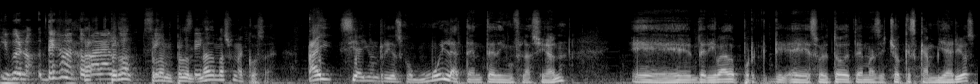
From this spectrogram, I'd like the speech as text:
y bueno, déjame tomar Ah, algo. Perdón, Sí, perdón, perdón, sí. nada más una cosa. Hay, sí hay un riesgo muy latente de inflación, eh, derivado por, eh, sobre todo de temas de choques cambiarios,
